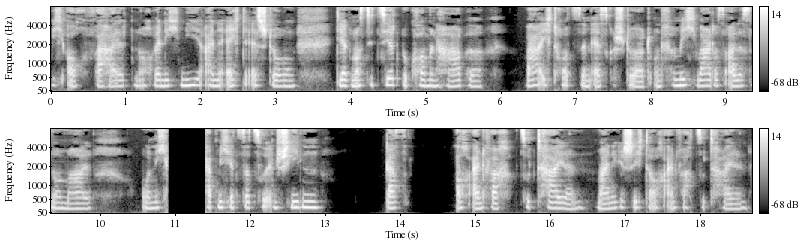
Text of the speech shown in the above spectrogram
mich auch verhalten, auch wenn ich nie eine echte Essstörung diagnostiziert bekommen habe, war ich trotzdem essgestört und für mich war das alles normal. Und ich habe mich jetzt dazu entschieden, das auch einfach zu teilen, meine Geschichte auch einfach zu teilen.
